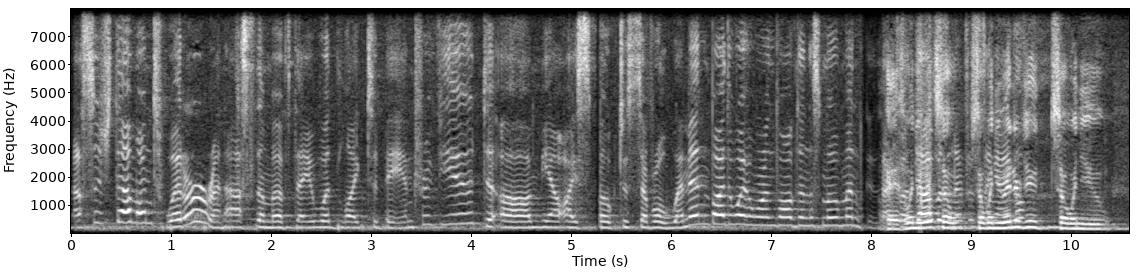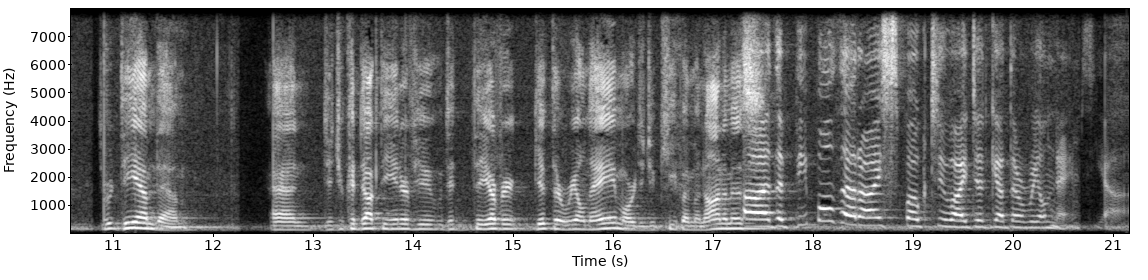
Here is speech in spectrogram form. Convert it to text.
message them on Twitter and ask them if they would like to be interviewed. Um, you know, I spoke to several women, by the way, who were involved in this movement. Okay, so when, you, so, so when you interviewed, so when you DM'd them, and did you conduct the interview? Did they ever get their real name, or did you keep them anonymous? Uh, the people that I spoke to, I did get their real names. Yeah,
